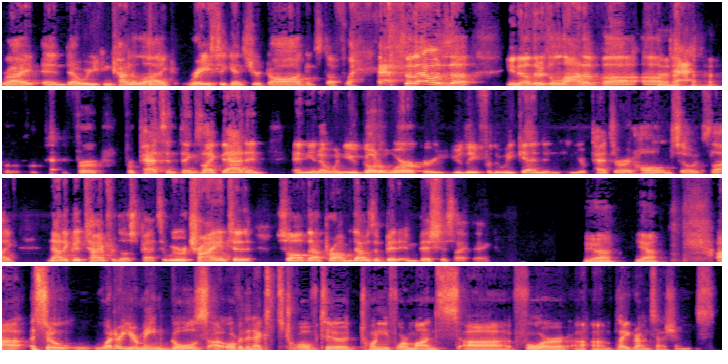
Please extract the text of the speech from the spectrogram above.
right? And uh, where you can kind of like race against your dog and stuff like that. So that was a you know, there's a lot of uh, uh, for, for, for pets and things like that. And and you know, when you go to work or you leave for the weekend and, and your pets are at home, so it's like not a good time for those pets. And we were trying to solve that problem. but That was a bit ambitious, I think. Yeah, yeah. Uh, so, what are your main goals uh, over the next 12 to 24 months uh, for um, playground sessions?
